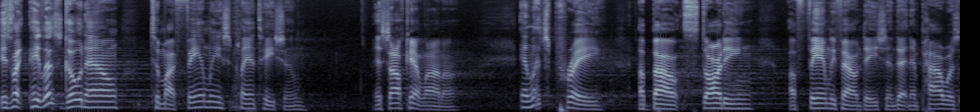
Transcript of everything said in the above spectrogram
is like, hey, let's go down to my family's plantation in South Carolina and let's pray about starting a family foundation that empowers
